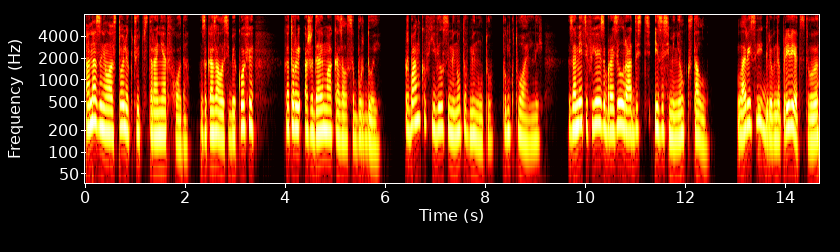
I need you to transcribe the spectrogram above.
Она заняла столик чуть в стороне от входа, заказала себе кофе, который ожидаемо оказался бурдой. Жбанков явился минута в минуту, пунктуальный. Заметив ее, изобразил радость и засеменил к столу. «Лариса Игоревна, приветствую.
